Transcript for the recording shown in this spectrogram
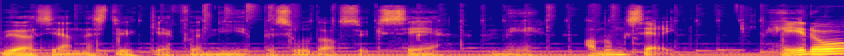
Vi høres igjen neste uke for en ny episode av Suksess med annonsering. Hei da!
